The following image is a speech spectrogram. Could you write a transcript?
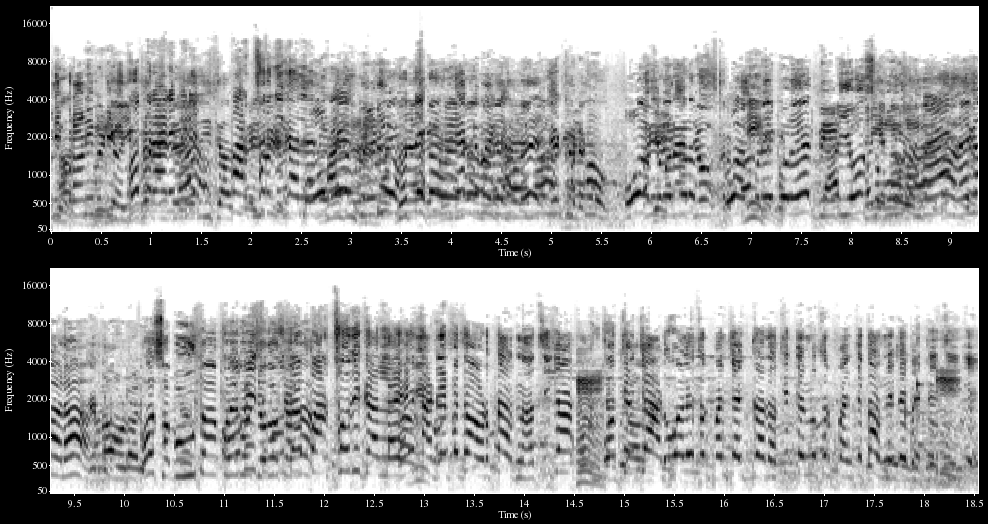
ਸੀ। ਪੁਰਾਣੀ ਵੀਡੀਓ ਉਹ ਪੁਰਾਣੇ ਵੀਡੀਓ ਪਰਸੋਂ ਦੀ ਗੱਲ ਹੈ। ਇੱਕ ਮਿੰਟ ਇੱਕ ਮਿੰਟ। ਉਹ ਆਪਣੇ ਕੋਲ ਇਹ ਵੀਡੀਓ ਸਬੂਤ ਹੈਗਾ ਉਹ ਸਬੂਤ ਆ ਆਪਣੇ ਕੋਲ ਜਦੋਂ ਕਹਿੰਦਾ ਪਰਸੋਂ ਦੀ ਗੱਲ ਹੈ ਇਹ ਸਾਡੇ ਭਦੌੜ ਧਰਨਾ ਸੀਗਾ। ਉੱਥੇ ਝਾੜੂ ਵਾਲੇ ਸਰਪੰਚ ਇੱਕਾ ਦਾ ਸੀ ਤਿੰਨ ਸਰਪੰਚ ਧਰਨੇ ਤੇ ਬੈਠੇ ਸੀਗੇ।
